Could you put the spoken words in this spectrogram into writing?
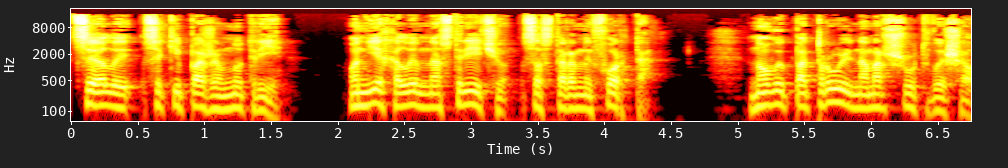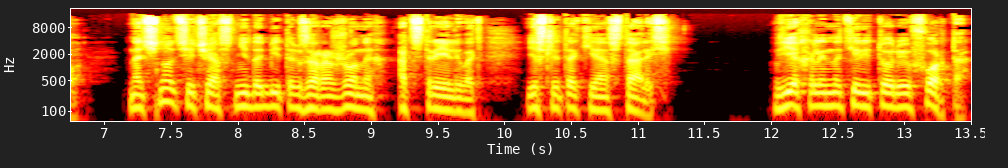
целый с экипажем внутри. Он ехал им навстречу со стороны форта. Новый патруль на маршрут вышел. Начнут сейчас недобитых зараженных отстреливать, если такие остались. Въехали на территорию форта.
